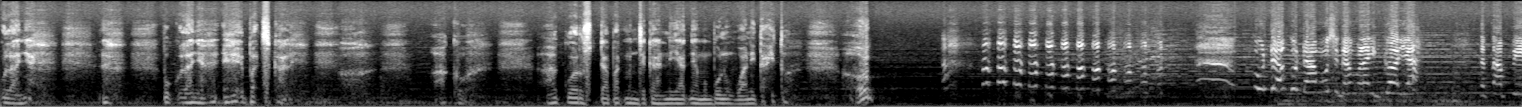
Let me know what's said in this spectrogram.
Pukulannya, pukulannya hebat sekali. Aku, aku harus dapat mencegah niatnya membunuh wanita itu. Hup! Kuda-kudamu sudah mulai goyah. Tetapi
